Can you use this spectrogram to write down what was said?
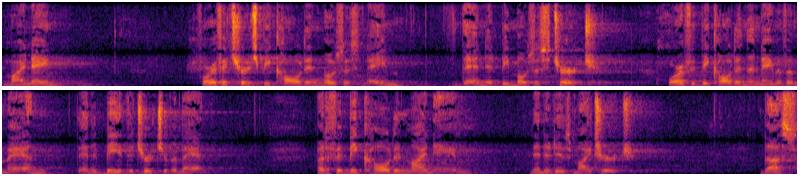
my name? For if a church be called in Moses' name, then it be Moses' church. Or if it be called in the name of a man, then it be the church of a man. But if it be called in my name, then it is my church. Thus,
